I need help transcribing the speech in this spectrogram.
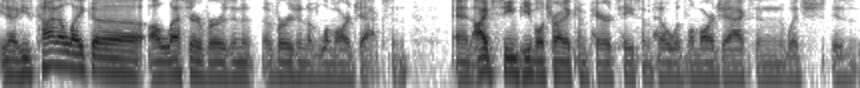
You know, he's kind of like a, a lesser version a version of Lamar Jackson. And I've seen people try to compare Taysom Hill with Lamar Jackson, which is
